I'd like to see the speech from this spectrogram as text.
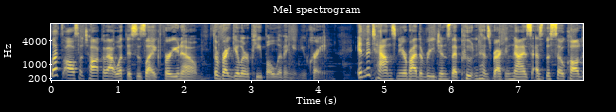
Let's also talk about what this is like for, you know, the regular people living in Ukraine. In the towns nearby the regions that Putin has recognized as the so called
